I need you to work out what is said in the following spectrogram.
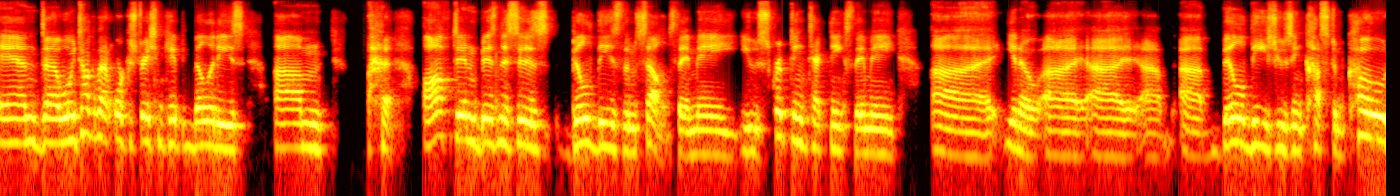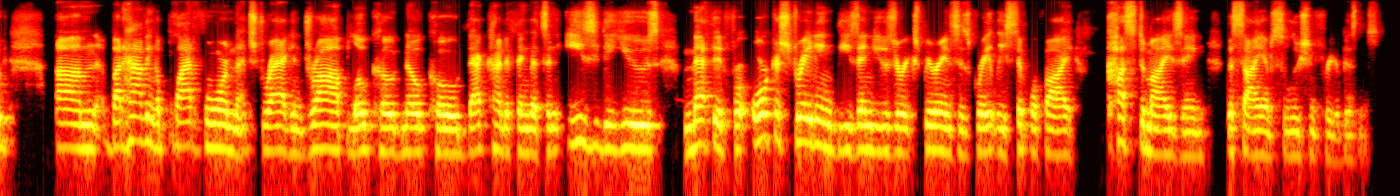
And uh, when we talk about orchestration capabilities, um, often businesses build these themselves. They may use scripting techniques. They may, uh, you know, uh, uh, uh, uh build these using custom code. Um, but having a platform that's drag and drop, low code, no code, that kind of thing, that's an easy to use method for orchestrating these end user experiences greatly simplify customizing the CIAM solution for your business.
